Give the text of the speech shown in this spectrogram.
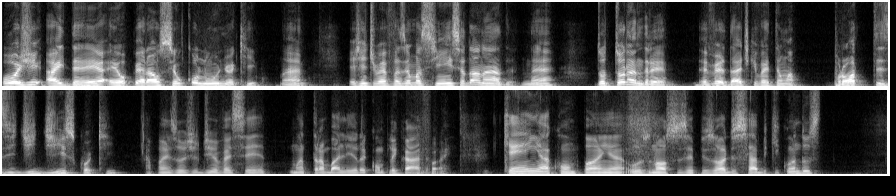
Hoje a ideia é operar o seu colúnio aqui, né? E a gente vai fazer uma ciência danada, né? Doutor André, é verdade que vai ter uma prótese de disco aqui? Rapaz, hoje o dia vai ser uma trabalheira complicada. Vai. Quem acompanha os nossos episódios sabe que quando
